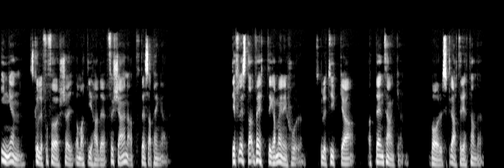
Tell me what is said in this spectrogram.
Ingen skulle få för sig om att de hade förtjänat dessa pengar. De flesta vettiga människor skulle tycka att den tanken var skrattretande.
